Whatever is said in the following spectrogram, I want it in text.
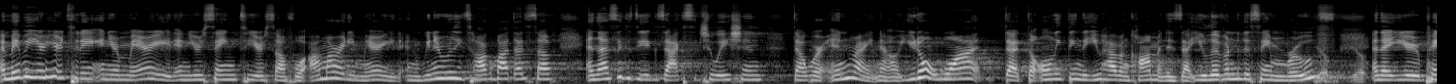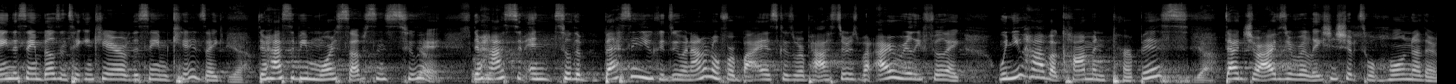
And maybe you're here today and you're married and you're saying to yourself, well, I'm already married and we didn't really talk about that stuff. And that's the exact situation that we're in right now. You don't want that the only thing that you have in common is that you live under the same roof Yep, yep. and that you're paying the same bills and taking care of the same kids. Like Yeah. there has to be more substance to Yeah, it. so there good. has to and so the best thing you could do and I don't know if we're biased because we're pastors, but I really feel like when you have a common purpose, Yeah. that drives your relationship to a whole nother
